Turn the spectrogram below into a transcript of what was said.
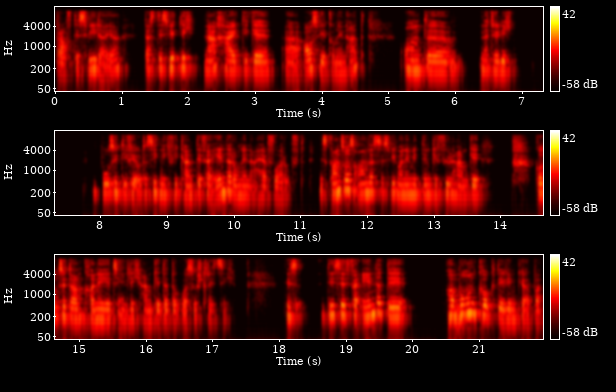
braucht es wieder, ja, dass das wirklich nachhaltige äh, Auswirkungen hat und äh, natürlich positive oder signifikante Veränderungen hervorruft. Das ist ganz was anderes, als wie wenn ich mit dem Gefühl heimgehe, Gott sei Dank kann ich jetzt endlich heimgehen, der Tag war so stressig. Das, diese veränderte Hormoncocktail im Körper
